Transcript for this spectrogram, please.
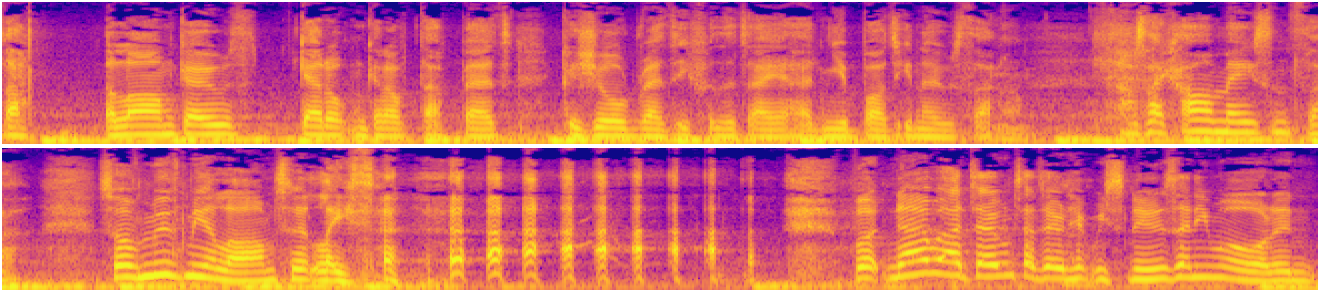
that alarm goes, get up and get out that bed because you're ready for the day ahead and your body knows that. I was like, how amazing is that? So I've moved my alarm to it later. but no, I don't. I don't hit me snooze anymore. And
